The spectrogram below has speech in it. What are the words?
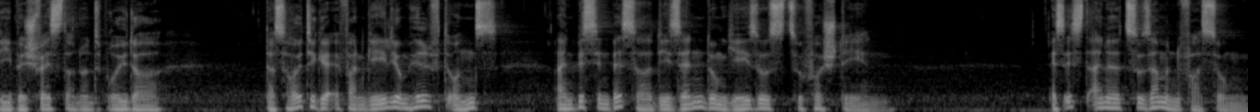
Liebe Schwestern und Brüder, das heutige Evangelium hilft uns, ein bisschen besser die Sendung Jesus zu verstehen. Es ist eine Zusammenfassung.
